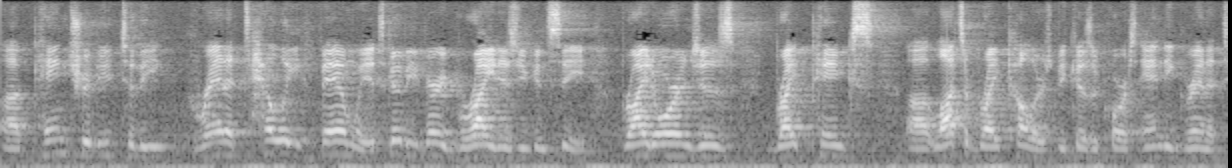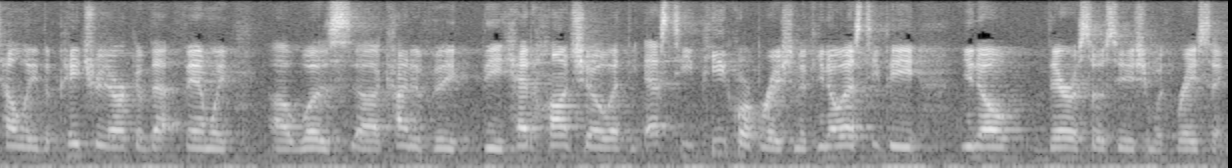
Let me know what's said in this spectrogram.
uh, paying tribute to the Granatelli family. It's going to be very bright, as you can see. Bright oranges, bright pinks, uh, lots of bright colors because, of course, Andy Granatelli, the patriarch of that family, uh, was uh, kind of the, the head honcho at the STP Corporation. If you know STP, you know their association with racing.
